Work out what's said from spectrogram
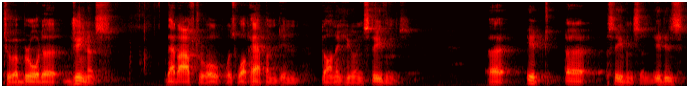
to a broader genus. That, after all, was what happened in Donoghue and Stevens. Uh, it, uh, Stevenson. It is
